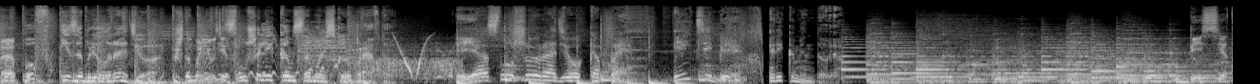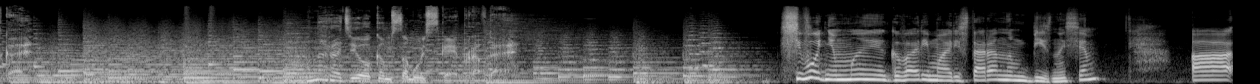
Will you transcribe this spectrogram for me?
Попов изобрел радио, чтобы люди слушали комсомольскую правду. Я слушаю радио КП и тебе рекомендую. Беседка. На радио «Комсомольская правда». Сегодня мы говорим о ресторанном бизнесе, о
